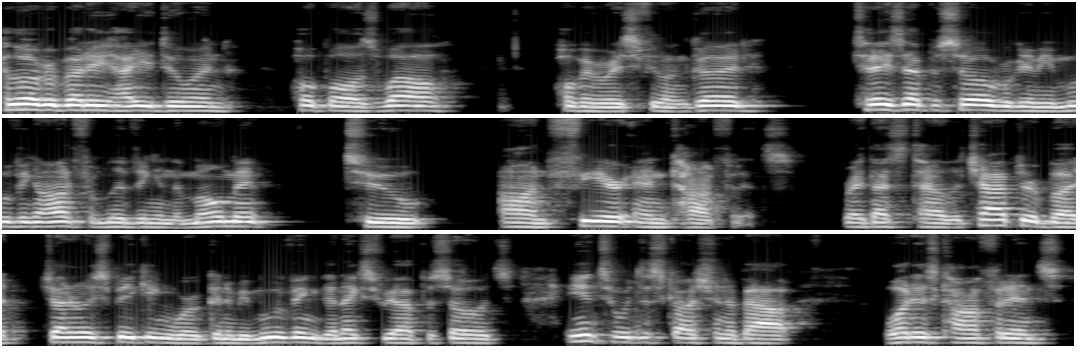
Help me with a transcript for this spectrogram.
Hello, everybody. How you doing? Hope all is well. Hope everybody's feeling good. Today's episode, we're going to be moving on from living in the moment to on fear and confidence. Right, that's the title of the chapter. But generally speaking, we're going to be moving the next few episodes into a discussion about what is confidence,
